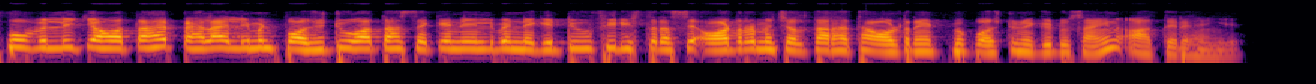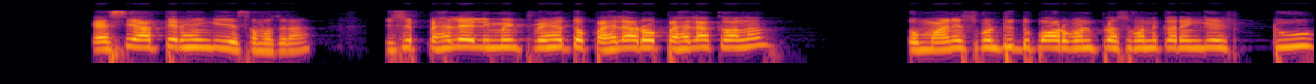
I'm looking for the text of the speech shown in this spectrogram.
प्रोबेबली क्या होता है, पहला एलिमेंट पॉजिटिव आता है, सेकेंड एलिमेंट नेगेटिव, फिर इस तरह से ऑर्डर में चलता रहता है, ऑल्टरनेट में पॉजिटिव, नेगेटिव साइन आते रहेंगे। कैसे आते रहेंगे ये समझना? जैसे पहले एलिमेंट में है तो पहला रो, पहला कॉलम तो minus one to the power one plus one करेंगे, टू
